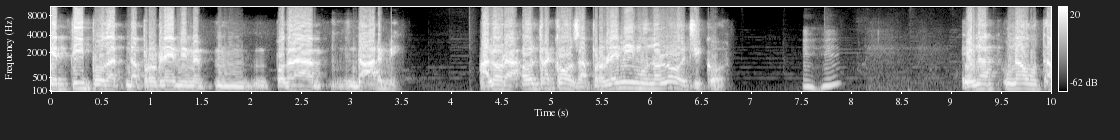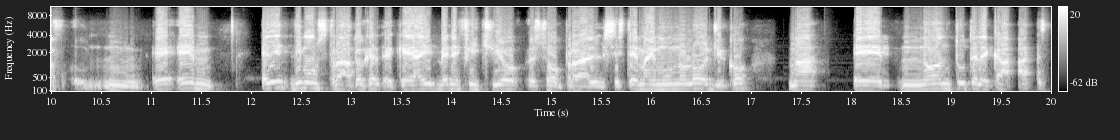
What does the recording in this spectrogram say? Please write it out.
che tipo da, problemi mh, mm, potrà darmi. Allora, oltre cosa, problemi immunologici. Mm-hmm. È, una, una, mm, è, è, è, dimostrato che, che hai beneficio sopra il sistema immunologico, ma non tutte le case.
